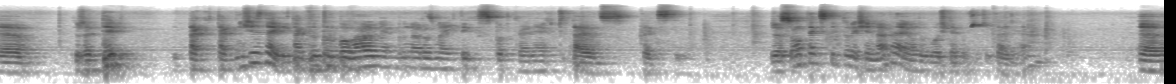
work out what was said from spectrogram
E, że te, tak, tak mi się zdaje i tak wypróbowałem jakby na rozmaitych spotkaniach czytając teksty, że są teksty, które się nadają do głośnego przeczytania. E,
